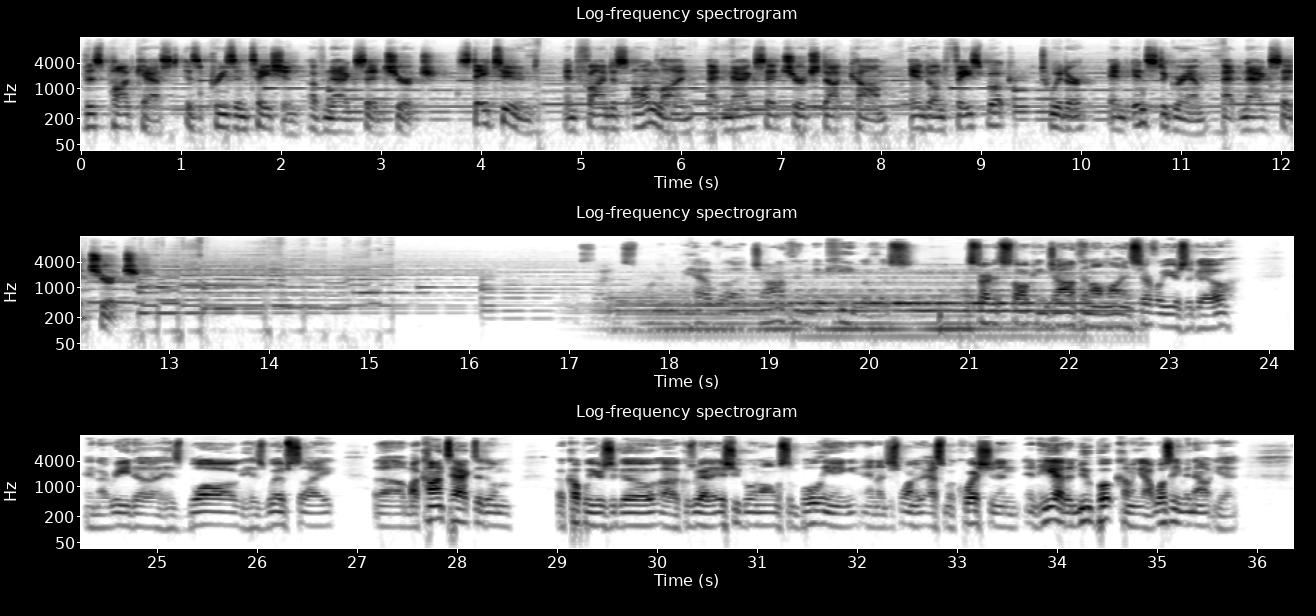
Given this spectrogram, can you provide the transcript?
This podcast is a presentation of Nags Head Church. Stay tuned and find us online at nagsheadchurch.com and on Facebook, Twitter, and Instagram at Nags Head Church. this morning. We have uh, Jonathan McKee with us. I started stalking Jonathan online several years ago, and I read uh, his blog, his website. Um, I contacted him a couple years ago because we had an issue going on with some bullying, and I just wanted to ask him a question. And, and he had a new book coming out, wasn't even out yet,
